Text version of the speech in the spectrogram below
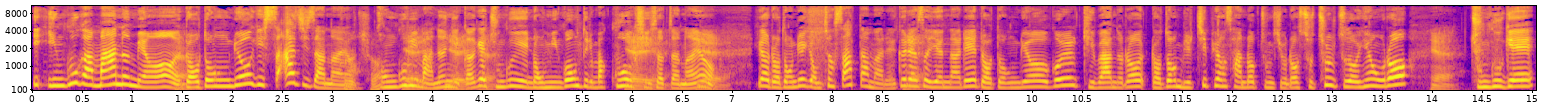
인구가 많으면 예. 노동력이 싸지잖아요. 그렇죠. 공급이 예, 많으니까. 그러니까 예, 중국의 농민공들이 막 9억씩 있었잖아요. 그러니까 노동력이 엄청 쌌단 말이에요. 그래서 옛날에 노동력을 기반으로 노동 밀집형 산업 중심으로 수출 주도형으로 중국의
